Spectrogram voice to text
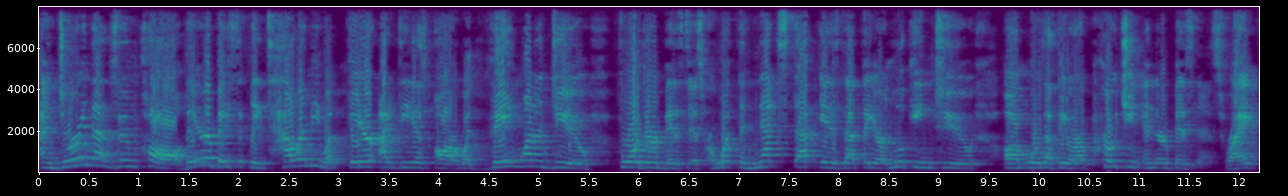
And during that Zoom call, they are basically telling me what their ideas are, what they want to do for their business, or what the next step is that they are looking to, um, or that they are approaching in their business, right?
